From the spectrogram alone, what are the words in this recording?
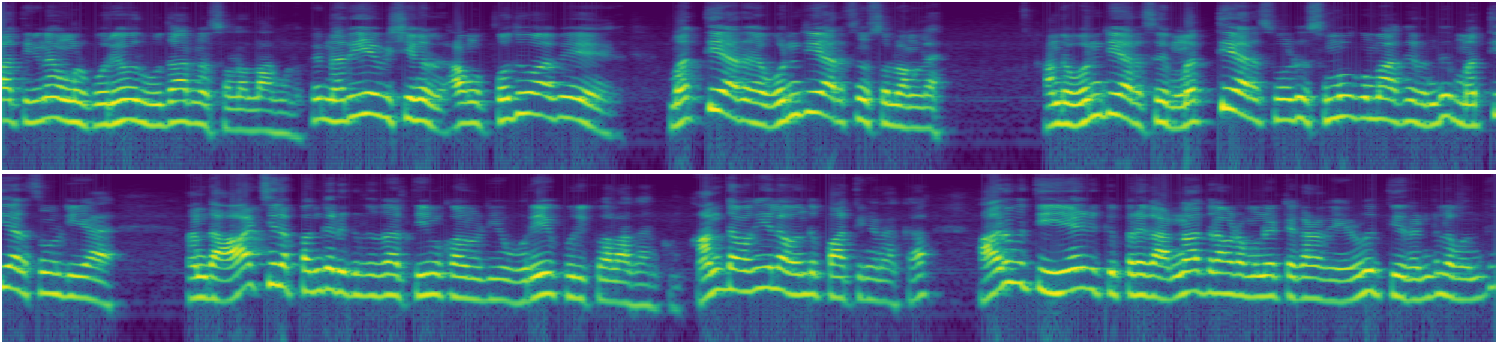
பார்த்தீங்கன்னா உங்களுக்கு ஒரே ஒரு உதாரணம் சொல்லலாம் உங்களுக்கு. நிறைய விஷயங்கள் அவங்க பொதுவாகவே மத்திய அர ஒன்றிய அரசுன்னு சொல்லுவாங்கள்ல அந்த ஒன்றிய அரசு மத்திய அரசோடு சுமூகமாக இருந்து மத்திய அரசனுடைய அந்த ஆட்சியில் பங்கெடுக்கிறது தான் திமுகவினுடைய ஒரே குறிக்கோளாக இருக்கும். அந்த வகையில் வந்து பார்த்தீங்கன்னாக்கா அறுபத்தி ஏழுக்கு பிறகு அண்ணா திராவிட முன்னேற்ற கழகம் எழுபத்தி ரெண்டில் வந்து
